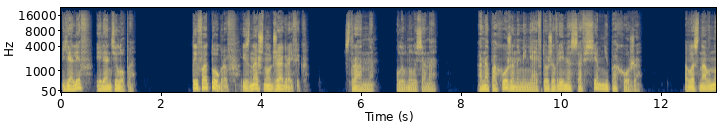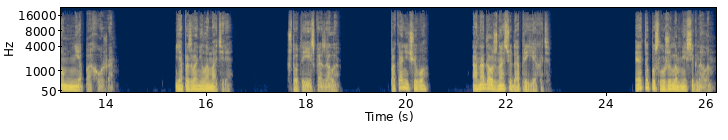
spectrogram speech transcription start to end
Я лев или антилопа? Ты фотограф из National Geographic. Странно, улыбнулась она. Она похожа на меня и в то же время совсем не похожа. В основном не похожа. Я позвонила матери. Что ты ей сказала? Пока ничего. Она должна сюда приехать. Это послужило мне сигналом.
